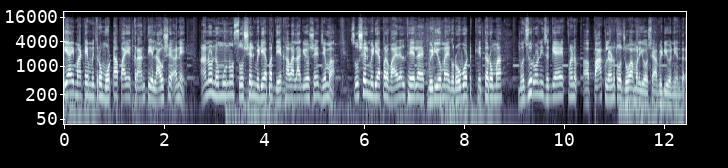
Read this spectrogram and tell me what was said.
એઆઈ માટે મિત્રો મોટા પાયે ક્રાંતિ લાવશે અને આનો નમૂનો સોશિયલ મીડિયા પર દેખાવા લાગ્યો છે, જેમાં સોશિયલ મીડિયા પર વાયરલ થયેલા એક વિડીયોમાં એક રોબોટ ખેતરોમાં મજૂરોની જગ્યાએ પણ પાક લણતો જોવા મળ્યો છે આ વિડીયોની અંદર.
